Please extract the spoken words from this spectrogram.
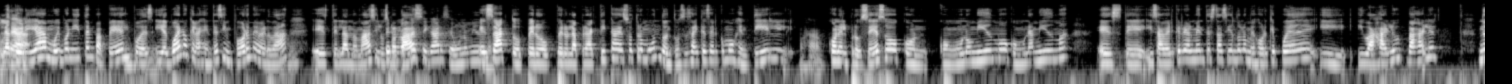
Sí, la, teoría muy bonita en papel, pues, y es bueno que la gente se informe, ¿verdad? este, las mamás y los pero papás. Pero no castigarse uno mismo. Exacto, pero, pero la práctica es otro mundo, entonces hay que ser como gentil con el proceso, con, con uno mismo, con una misma, este, y saber que realmente está haciendo lo mejor que puede y, y bajarle, bajarle no,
